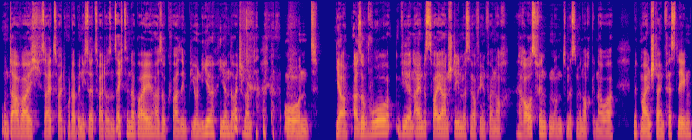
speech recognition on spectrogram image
Und da war ich seit zwei, oder bin ich seit 2016 dabei, also quasi ein Pionier hier in Deutschland. und ja, also wo wir in ein bis zwei Jahren stehen, müssen wir auf jeden Fall noch herausfinden und müssen wir noch genauer mit Meilensteinen festlegen.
